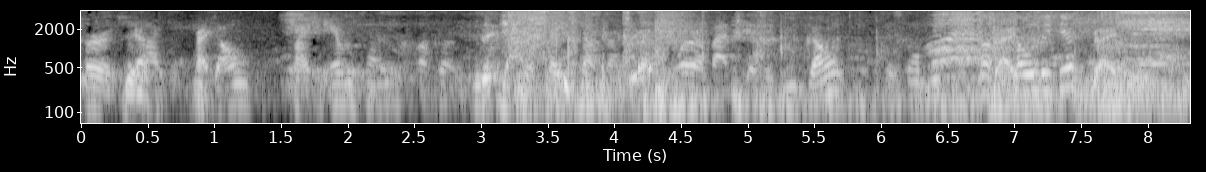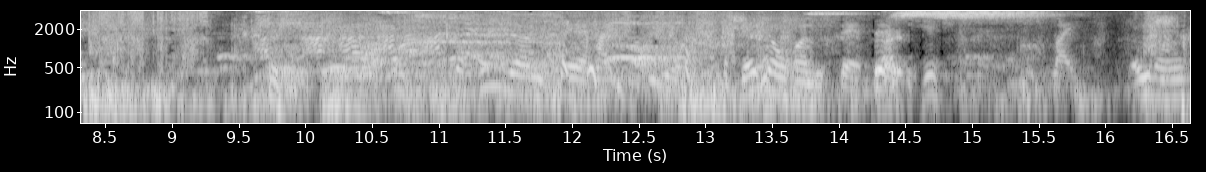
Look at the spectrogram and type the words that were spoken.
You gotta. Yeah. Like if you don't, like every time you fuck up, you gotta say something. Like, don't worry about it. Because if you don't, it's gonna be something Right. totally different. Right. I, I, I completely understand how you feel. They don't understand. That's the issue. Like they don't.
